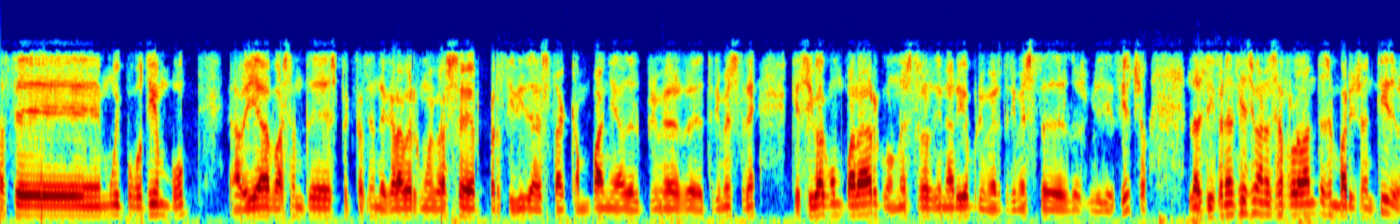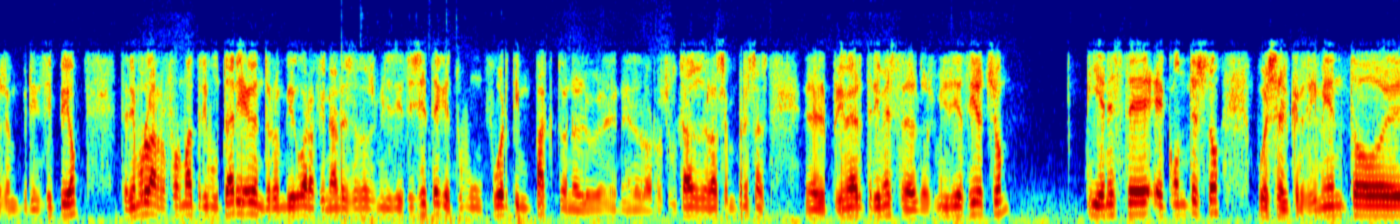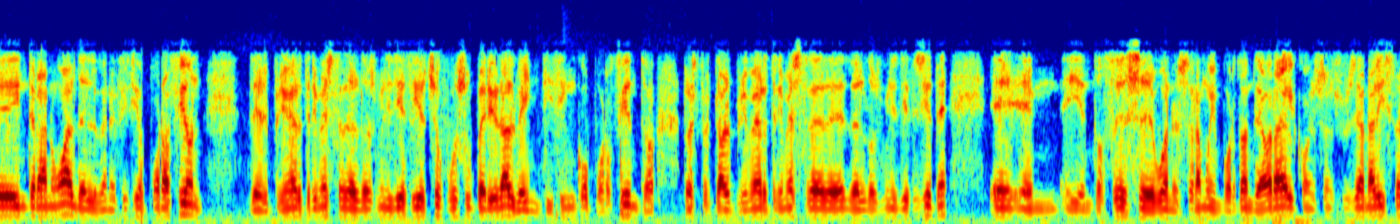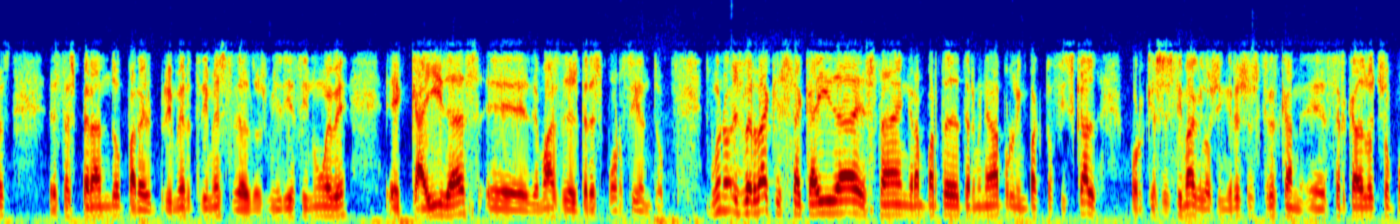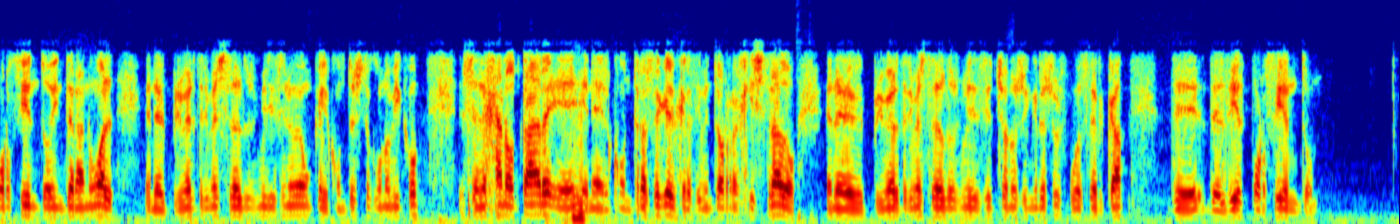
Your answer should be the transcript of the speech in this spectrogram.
hace muy poco tiempo había bastante expectación de cara a ver cómo iba a ser percibida esta campaña del primer eh, trimestre, que se iba a comparar con un extraordinario primer trimestre del 2018. Las diferencias iban a ser relevantes en varios sentidos. En principio, tenemos la reforma tributaria que entró en vigor a finales de 2017, que tuvo un fuerte impacto en, en los resultados de las empresas en el primer trimestre del 2018 y en este eh, contexto, pues el crecimiento eh, interanual del beneficio por acción del primer trimestre del 2018 fue superior al 25% respecto al primer trimestre del 2017 eh, em, y entonces, bueno, esto era muy importante. Ahora el consenso de analistas está esperando para el primer trimestre del 2019 caídas de más del 3%. Bueno, es verdad que esta caída está en gran parte determinada por el impacto fiscal, porque se estima que los ingresos eh, cerca del 8% interanual en el primer trimestre del 2019, aunque el contexto económico se deja notar eh, mm. en el contraste que el crecimiento registrado en el primer trimestre del 2018 en los ingresos fue cerca del 10%.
